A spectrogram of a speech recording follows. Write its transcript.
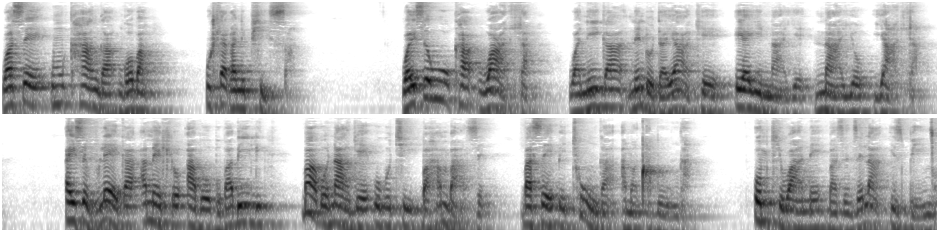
wase umkhanga ngoba uhlakaniphisa. Wayesewukha wadla wanika nendoda yakhe eyayinaye nayo yadla. Ayisevuleka amehlo abo bobabili babona ke ukuthi bahambaze base bethunga amaqabunga. Omkhiwane bazenzela izibhinco.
